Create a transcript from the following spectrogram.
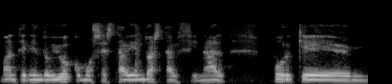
manteniendo vivo como se está viendo hasta el final. Porque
